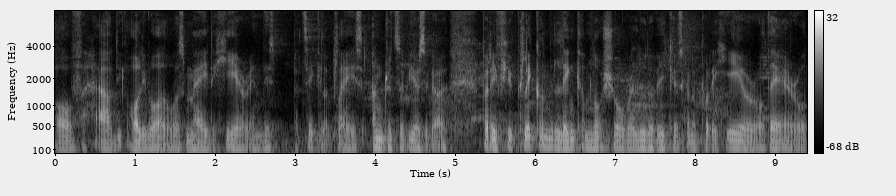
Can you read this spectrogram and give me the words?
of how the olive oil was made here in this particular place hundreds of years ago. But if you click on the link, I'm not sure where Ludovica is going to put it here or there or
